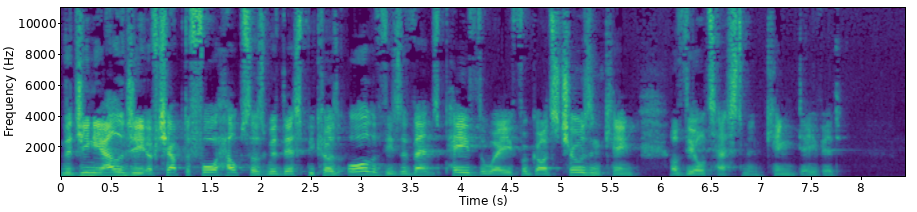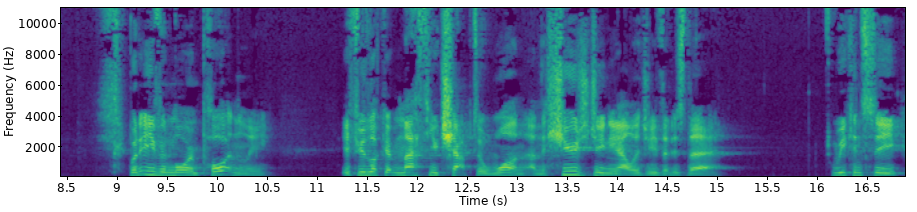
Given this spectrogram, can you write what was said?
The genealogy of chapter 4 helps us with this because all of these events paved the way for God's chosen king of the Old Testament, King David. But even more importantly, if you look at Matthew chapter 1 and the huge genealogy that is there, we can see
